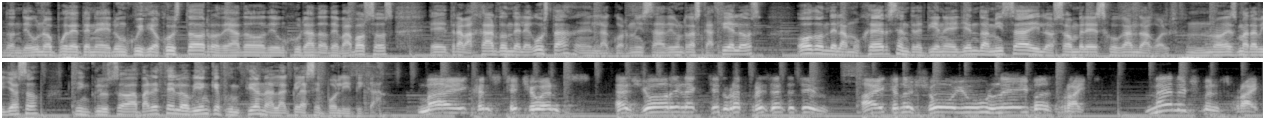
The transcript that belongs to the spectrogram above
donde uno puede tener un juicio justo rodeado de un jurado de babosos, eh, trabajar donde le gusta, en la cornisa de un rascacielos, o donde la mujer se entretiene yendo a misa y los hombres jugando a golf. ¿No es maravilloso? Incluso aparece lo bien que funciona la clase política. As your elected representative, I can assure you Labour's right, management's right.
